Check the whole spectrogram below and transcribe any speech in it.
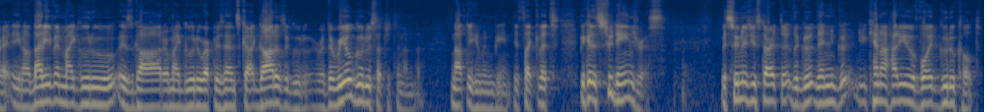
right? You know, not even my guru is God or my guru represents God. God is a guru. Right? The real guru is Satchitananda, not the human being. It's like let's because it's too dangerous. As soon as you start the, the then you cannot. How do you avoid guru cult,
